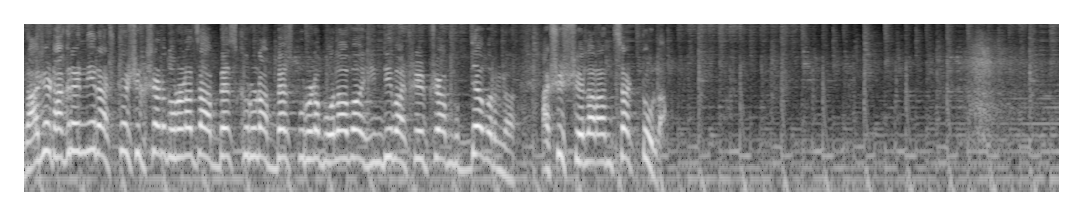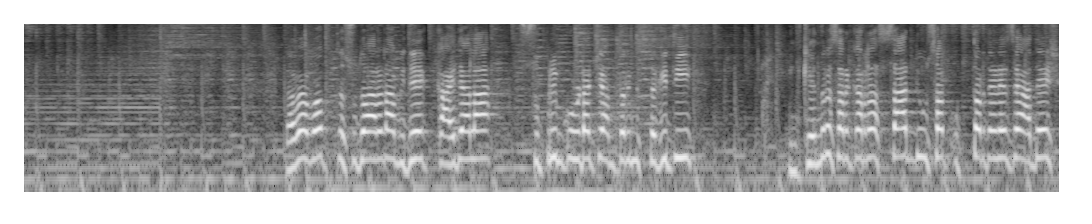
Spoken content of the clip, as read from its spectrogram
राज ठाकरेंनी राष्ट्रीय शिक्षण धोरणाचा अभ्यास करून अभ्यास पूर्ण बोलावं हिंदी भाषेच्या मुद्द्यावरनं आशिष शेलारांचा टोला. नव्या वक्त सुधारणा विधेयक कायद्याला सुप्रीम कोर्टाची अंतरिम स्थगिती. केंद्र सरकारला सात दिवसात उत्तर देण्याचे आदेश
